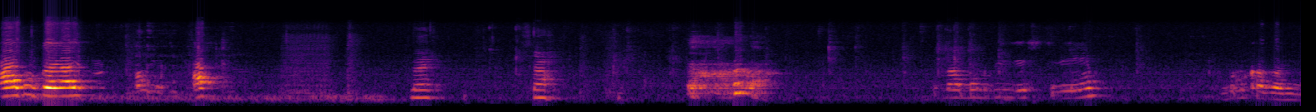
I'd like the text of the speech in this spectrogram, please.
Al burada ya. Al. Ver. Sağ. Ben bunu birleştireyim. Bunu kazanayım.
